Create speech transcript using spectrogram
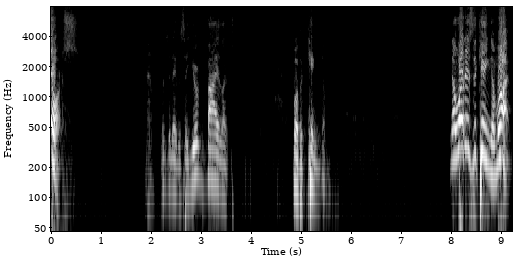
force. Now, look at your neighbor and say, You're violent for the kingdom. Now, what is the kingdom? What?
